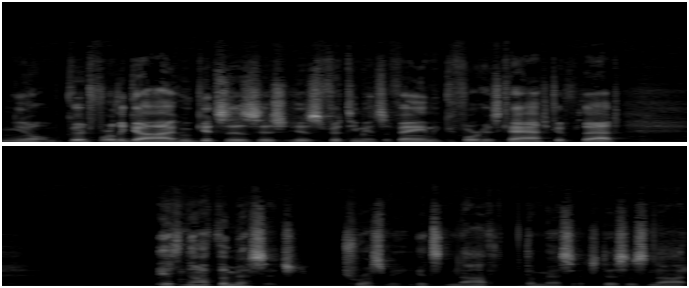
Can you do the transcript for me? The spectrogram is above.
you know, good for the guy who gets his, his, his 15 minutes of fame for his cash, good for that. It's not the message. Trust me, it's not the message. This is not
